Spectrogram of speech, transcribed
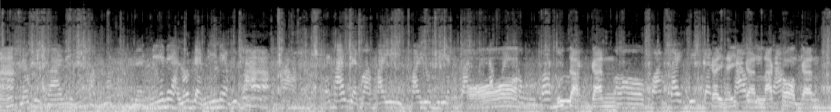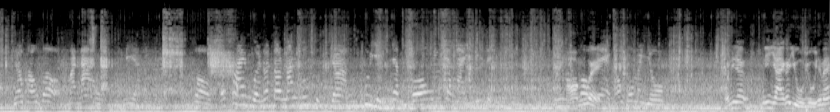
อ่าฮะแล้วผู้ชายนี่เขาขับรถแบบ นี้เนี่ยรถแบบนี้เนี่ยผู้ชายอ่าอ่าคล้ายๆแบบว่าไปไปโรงเรียนกันอ๋อ ไปรับไปส่งครอบครัวรู้จักกัน เอ่อความใกล้ชิดกันใกล้ชิดกันเช้าเย็รักชอบกัน แล้วเขาก็มานั่งเนี่ยก็คล้ายๆเหมือนว่าตอนนั้นรู้สึกจะผู้หญิงจะท้องหรือยังไงนี่เด็กท้องด้วย พ่อแม่เขาก็ไม่ยอม วันนี้นี่ยายก็อยู่อยู่ใช่ไหม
